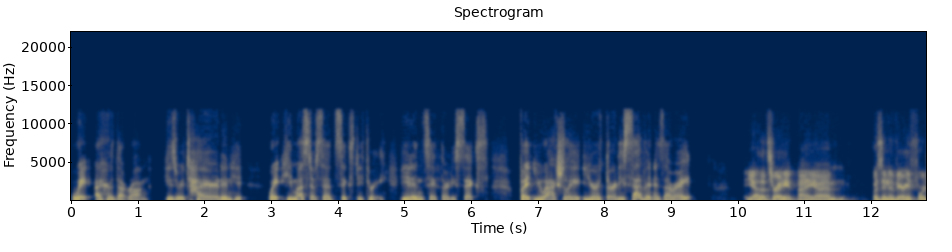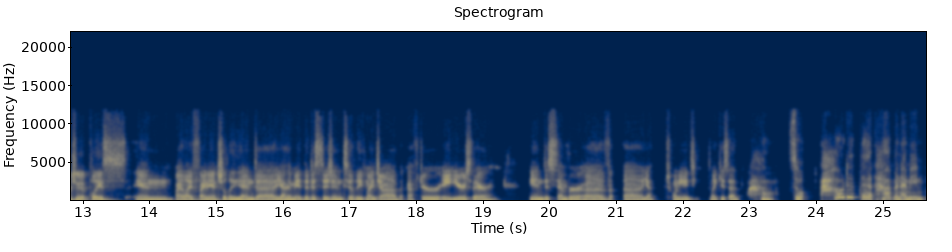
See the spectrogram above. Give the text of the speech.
wait, I heard that wrong. He's retired and he, wait, he must have said 63. He didn't say 36. But you actually, you're 37. Is that right? Yeah, that's right. I um, was in a very fortunate place in my life financially. And uh, yeah, I made the decision to leave my job after eight years there in December of uh, yeah 2018, like you said. Wow. So how did that happen? I mean,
